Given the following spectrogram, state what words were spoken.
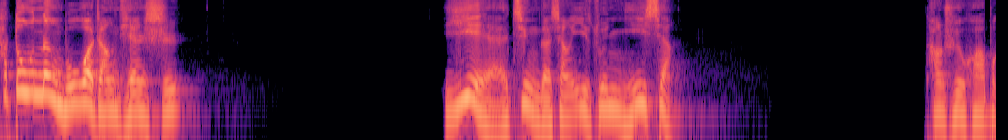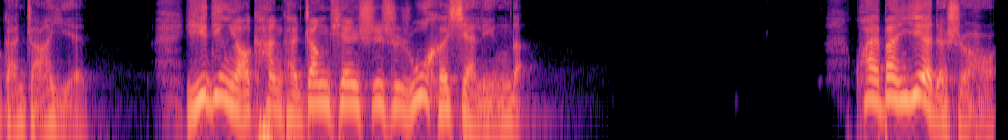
他都弄不过张天师。夜静得像一尊泥像。唐翠花不敢眨眼，一定要看看张天师是如何显灵的。快半夜的时候，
